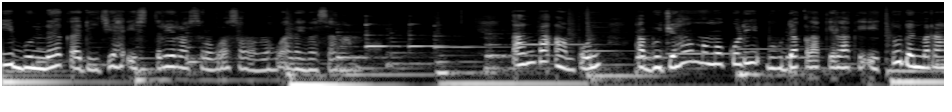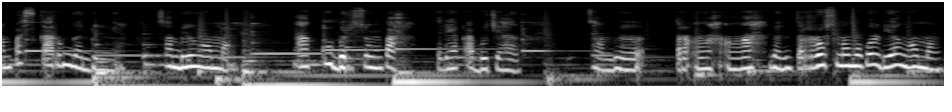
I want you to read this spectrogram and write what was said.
ibunda Khadijah istri Rasulullah Shallallahu Alaihi Wasallam. Tanpa ampun, Abu Jahal memukuli budak laki-laki itu dan merampas karung gandumnya sambil ngomong, "Aku bersumpah," teriak Abu Jahal sambil terengah-engah dan terus memukul dia ngomong,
